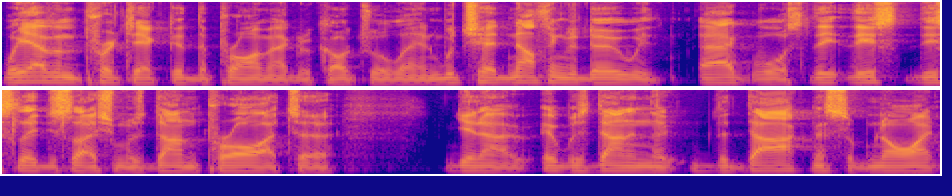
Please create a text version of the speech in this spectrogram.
we haven't protected the prime agricultural land, which had nothing to do with AgForce. This this legislation was done prior to you know, it was done in the, the darkness of night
